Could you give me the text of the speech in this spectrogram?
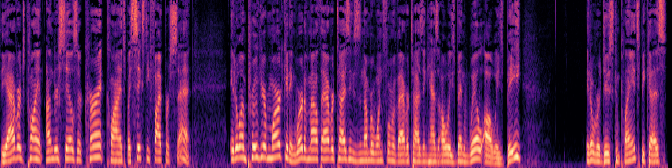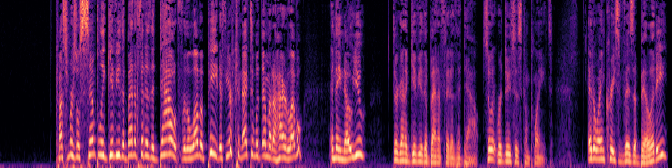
the average client undersells their current clients by 65%. It'll improve your marketing. Word of mouth advertising is the number one form of advertising, has always been, will always be. It'll reduce complaints because customers will simply give you the benefit of the doubt for the love of Pete. If you're connected with them at a higher level and they know you, they're going to give you the benefit of the doubt. So it reduces complaints. It'll increase visibility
